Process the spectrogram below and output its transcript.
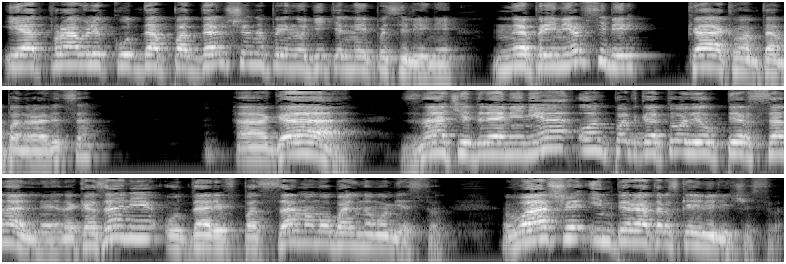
и отправлю куда подальше на принудительные поселения. Например, в Сибирь. Как вам там понравится? Ага, значит для меня он подготовил персональное наказание, ударив по самому больному месту. Ваше императорское величество,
